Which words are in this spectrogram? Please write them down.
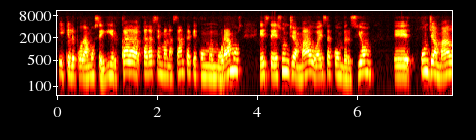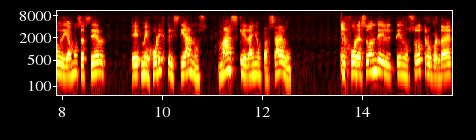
y que le podamos seguir. Cada, cada Semana Santa que conmemoramos, este es un llamado a esa conversión, eh, un llamado, digamos, a ser eh, mejores cristianos, más que el año pasado. El corazón de, nosotros, ¿verdad?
